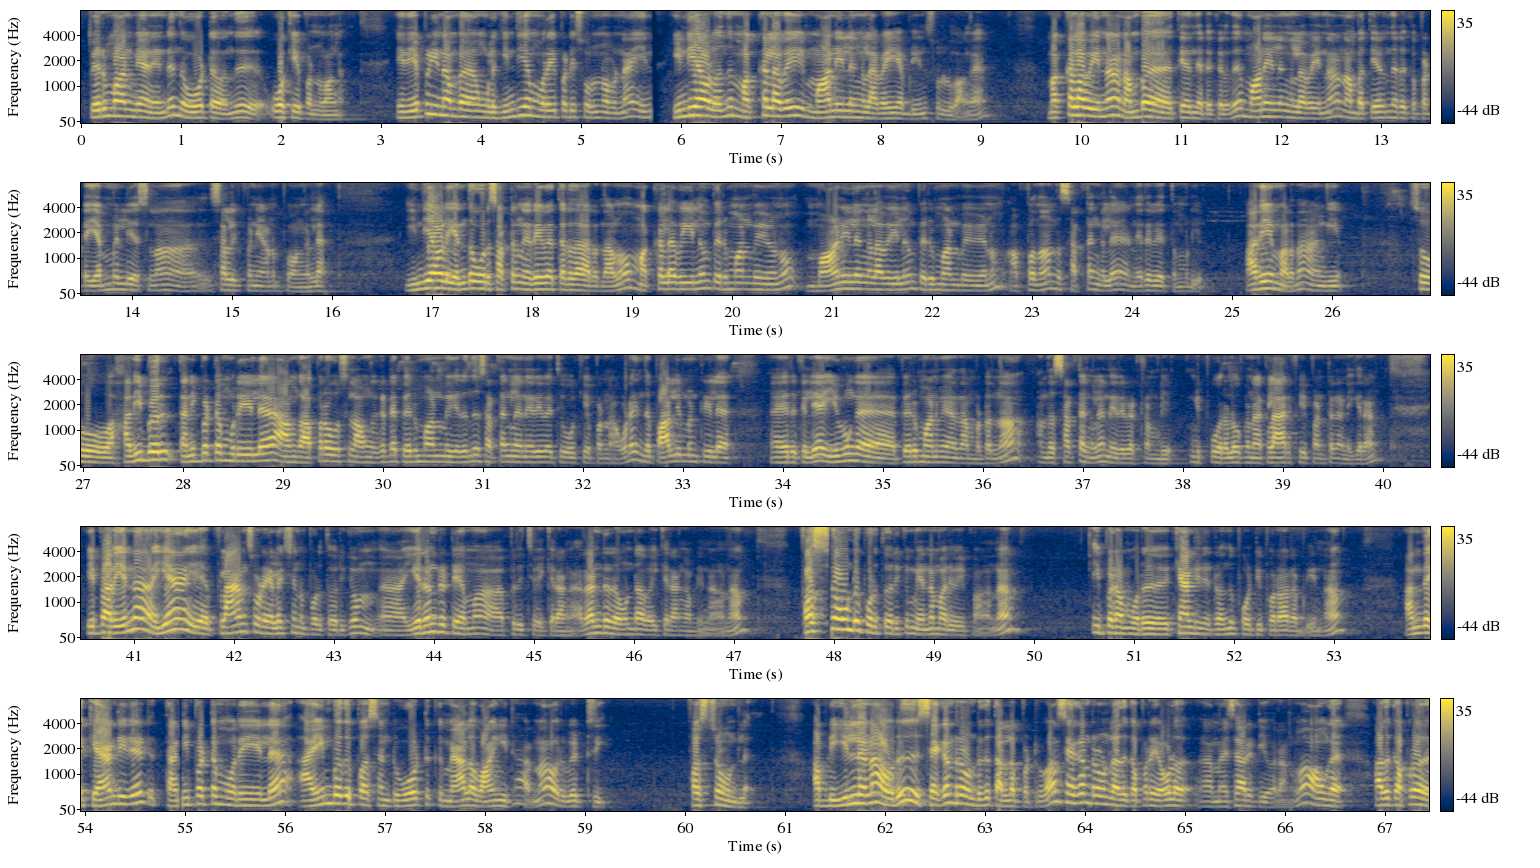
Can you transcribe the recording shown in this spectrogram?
பெரும்பான்மையாக நின்று இந்த ஓட்டை வந்து ஓகே பண்ணுவாங்க. இது எப்படி நம்ம உங்களுக்கு இந்திய முறைப்படி சொல்லணும் அப்படின்னா இந்தியாவில் வந்து மக்களவை மாநிலங்களவை அப்படின்னு சொல்லுவாங்க. மக்களவைனா நம்ம தேர்ந்தெடுக்கிறது மாநிலங்களவைனா நம்ம தேர்ந்தெடுக்கப்பட்ட எம்எல்ஏஸ்லாம் செலக்ட் பண்ணி அனுப்புவாங்கல்ல. இந்தியாவில் எந்த ஒரு சட்டம் நிறைவேற்றுறதா இருந்தாலும் மக்களவையிலும் பெரும்பான்மை வேணும் மாநிலங்களவையிலும் பெரும்பான்மை வேணும். அப்போ தான் அந்த சட்டங்களை நிறைவேற்ற முடியும். அதே மாதிரி தான் அங்கேயும். ஸோ அதிபர் தனிப்பட்ட முறையில் அவங்க அப்பர் ஹவுஸில் அவங்கக்கிட்ட பெரும்பான்மை இருந்து சட்டங்களை நிறைவேற்றி ஓகே பண்ணால் கூட இந்த பார்லிமெண்ட்ரியில் இருக்கு இல்லையா? இவங்க பெரும்பான்மையாக இருந்தால் மட்டும்தான் அந்த சட்டங்களை நிறைவேற்ற முடியும். இப்போ ஓரளவுக்கு நான் கிளாரிஃபை பண்ணிட்டேன்னு நினைக்கிறேன். இப்போ அது என்ன ஏன் பிளான்ஸோட எலெக்ஷனை பொறுத்த வரைக்கும் இரண்டு டேமாக பிரித்து வைக்கிறாங்க. ரெண்டு ரவுண்டாக வைக்கிறாங்க அப்படின்னாங்கன்னா ஃபஸ்ட் ரவுண்டு பொறுத்த வரைக்கும் என்ன மாதிரி வைப்பாங்கன்னா இப்போ நம்ம ஒரு கேண்டிடேட் வந்து போட்டி போகிறார் அப்படின்னா அந்த கேண்டிடேட் தனிப்பட்ட முறையில் ஐம்பது பர்சன்ட் ஓட்டுக்கு மேலே வாங்கிட்டாருன்னா அவர் வெற்றி. ஃபர்ஸ்ட் ரவுண்டில் அப்படி இல்லைன்னா அவர் செகண்ட் ரவுண்டுக்கு தள்ளப்பட்டுருவார். செகண்ட் ரவுண்டில் அதுக்கப்புறம் எவ்வளோ மெஜாரிட்டி வராங்களோ அவங்க அதுக்கப்புறம்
